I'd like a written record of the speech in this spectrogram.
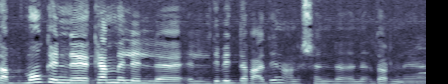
طب ممكن نكمل ال- الديبيت ده بعدين علشان نقدر ن...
